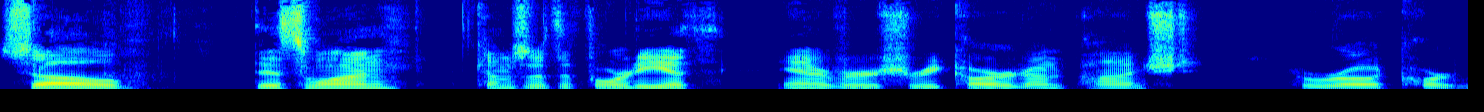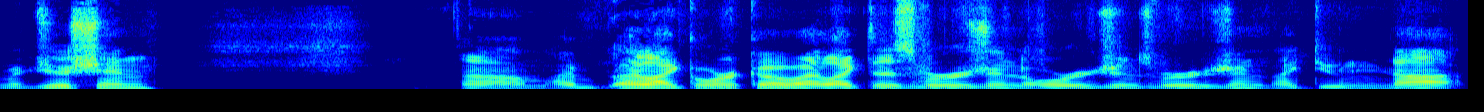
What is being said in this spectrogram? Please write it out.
So this one comes with the 40th anniversary card unpunched heroic court magician. Um, I, I like Orko. I like this version, the Origins version. I do not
